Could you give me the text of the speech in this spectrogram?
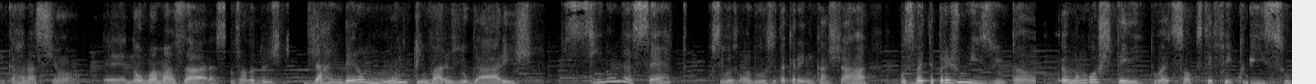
Encarnação, é, Noma Mazara, são jogadores que já renderam muito em vários lugares. Se não der certo, se você, onde você está querendo encaixar, você vai ter prejuízo. Então, eu não gostei do Red Sox ter feito isso,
